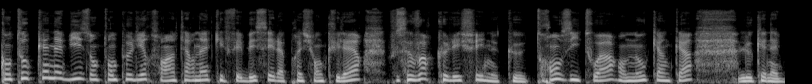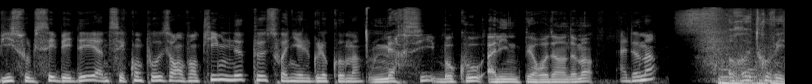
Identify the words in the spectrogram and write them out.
Quant au cannabis dont on peut lire sur Internet qu'il fait baisser la pression oculaire, il faut savoir que l'effet n'est que transitoire. En aucun cas, le cannabis ou le CBD, un de ses composants ventimes, ne peut soigner le glaucome. Merci beaucoup Aline Perraudin. À demain. À demain. Retrouvez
